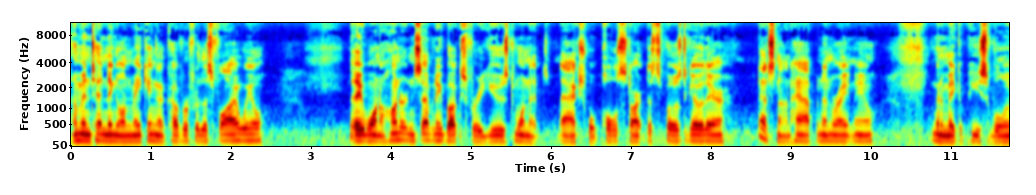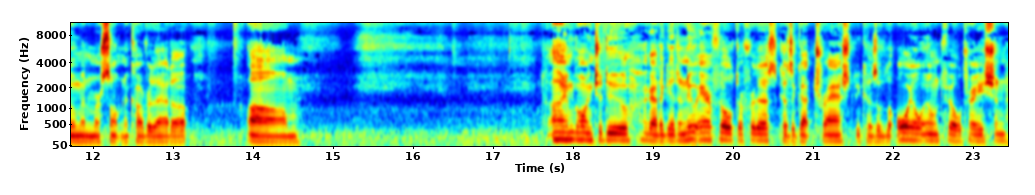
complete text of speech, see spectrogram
I'm intending on making a cover for this flywheel. They want 170 bucks for a used one that's the actual pull start that's supposed to go there. That's not happening right now. I'm going to make a piece of aluminum or something to cover that up. Um, I'm going to do, I got to get a new air filter for this because it got trashed because of the oil infiltration.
